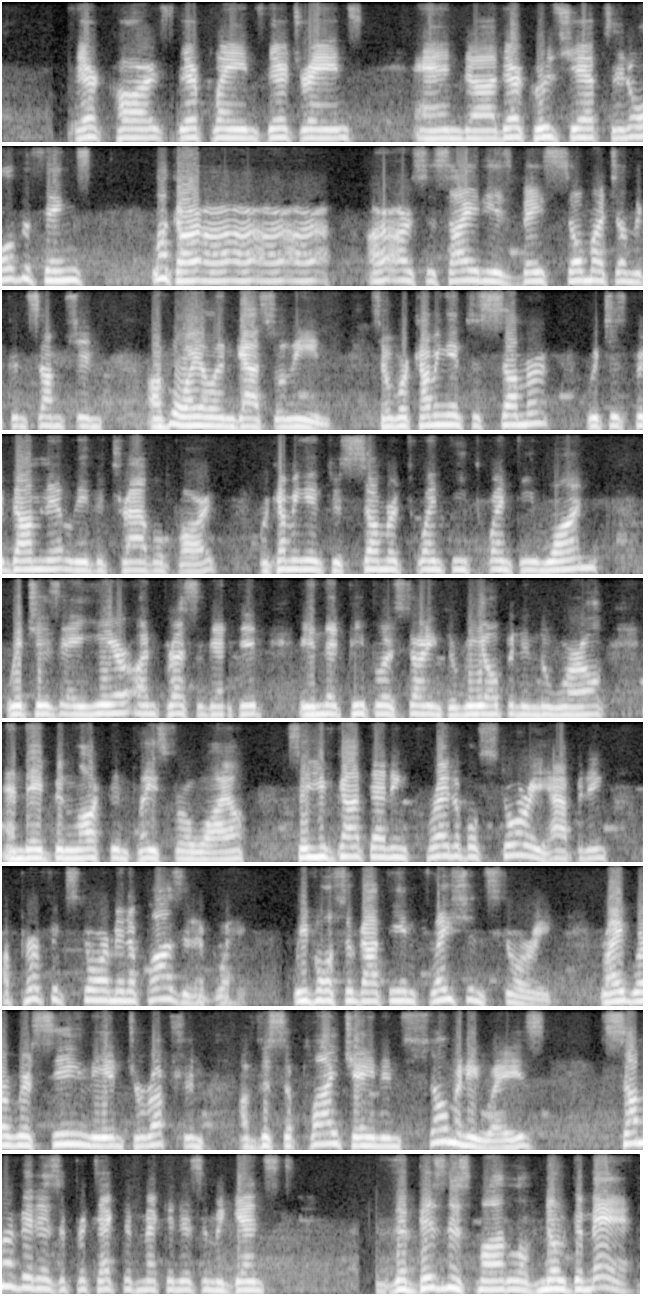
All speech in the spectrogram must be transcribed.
their cars, their planes, their trains, and uh, their cruise ships, and all the things. Look, our, our, our, our our, our society is based so much on the consumption of oil and gasoline. So we're coming into summer, which is predominantly the travel part. We're coming into summer 2021, which is a year unprecedented in that people are starting to reopen in the world and they've been locked in place for a while. So you've got that incredible story happening, a perfect storm in a positive way. We've also got the inflation story, right, where we're seeing the interruption of the supply chain in so many ways. Some of it is a protective mechanism against the business model of no demand,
